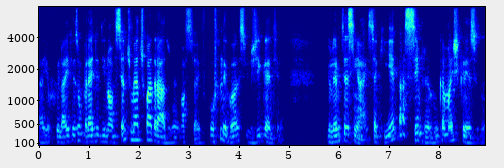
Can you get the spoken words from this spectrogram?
aí eu fui lá e fiz um prédio de 900 metros quadrados, né? Nossa, aí ficou um negócio gigante. Né? Eu lembro de dizer assim, ah, isso aqui é para sempre, né? eu nunca mais cresço. Né?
